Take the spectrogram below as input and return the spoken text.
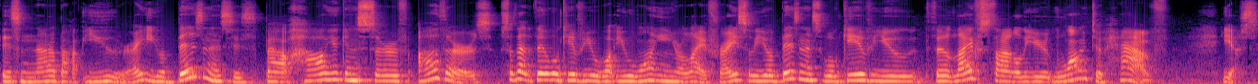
is not about you, right? Your business is about how you can serve others so that they will give you what you want in your life, right? So your business will give you the lifestyle you want to have. Yes.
